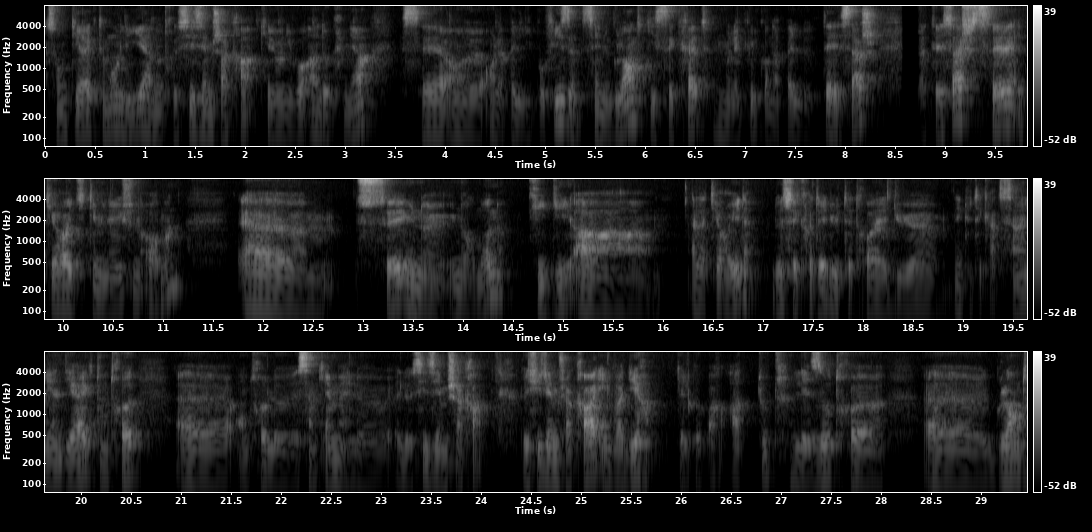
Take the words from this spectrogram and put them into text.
sont directement liés à notre sixième chakra qui est au niveau endocrinien. C'est, on l'appelle l'hypophyse. C'est une glande qui sécrète une molécule qu'on appelle le TSH. La TSH, c'est Thyroid Stimulation Hormone c'est une, une, hormone qui dit à, à, la thyroïde de sécréter du T3 et du, euh, et du T4. C'est un lien direct entre, euh, entre le cinquième et le, sixième chakra. Le sixième chakra, il va dire quelque part à toutes les autres euh, glandes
